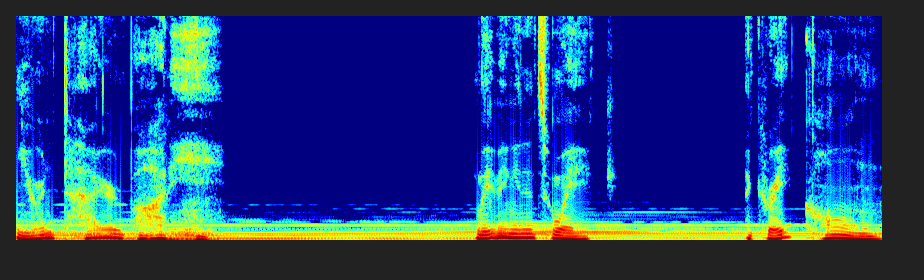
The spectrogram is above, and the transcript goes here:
your entire body leaving in its wake a great calm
